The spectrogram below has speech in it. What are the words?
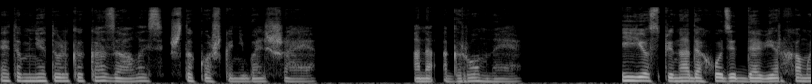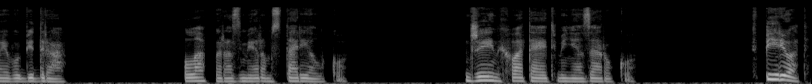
Это мне только казалось, что кошка небольшая. Она огромная. Ее спина доходит до верха моего бедра. Лапы размером с тарелку. Джейн хватает меня за руку. Вперед!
